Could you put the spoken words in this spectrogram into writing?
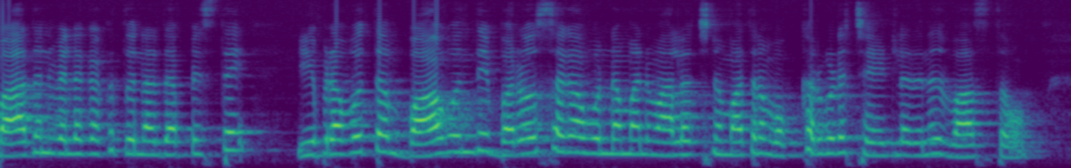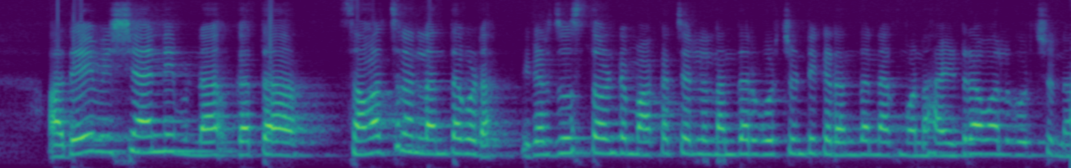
బాధను వెళ్ళగక్కుతున్నారు తప్పిస్తే ఈ ప్రభుత్వం బాగుంది భరోసాగా ఉన్నామని ఆలోచన మాత్రం ఒక్కరు కూడా చేయట్లేదు అనేది వాస్తవం. అదే విషయాన్ని నా- గత సంవత్సరాలంతా కూడా ఇక్కడ చూస్తూ ఉంటే మా అక్క చెల్లెలు అందరు కూర్చుంటే ఇక్కడ అందరు నాకు మొన్న హైదరాబాద్ కూర్చున్న.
